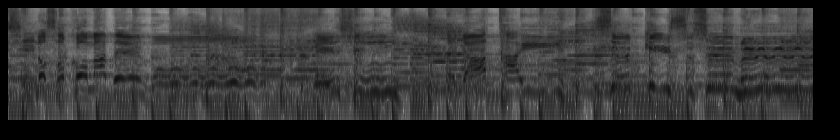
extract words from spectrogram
地の底までも変身合体き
